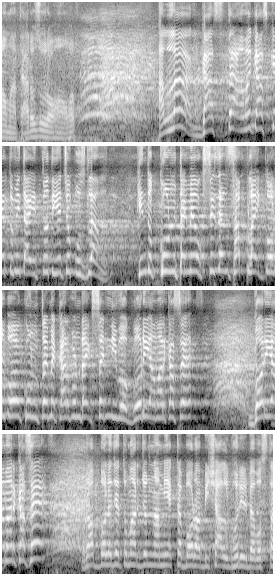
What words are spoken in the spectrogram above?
নমাতে আরও জোর। আল্লাহ, গাছটা আমার গাছকে তুমি দায়িত্ব দিয়েছ, বুঝলাম। কিন্তু কোন টাইমে অক্সিজেন সাপ্লাই করব, কোন টাইমে কার্বন ডাইঅক্সাইড নিব? গড়ি আমার কাছে? গড়ি আমার কাছে? রব বলে যে, তোমার জন্য আমি একটা বড় বিশাল ঘড়ির ব্যবস্থা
